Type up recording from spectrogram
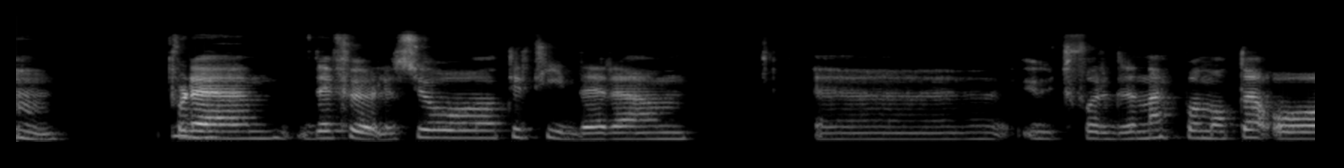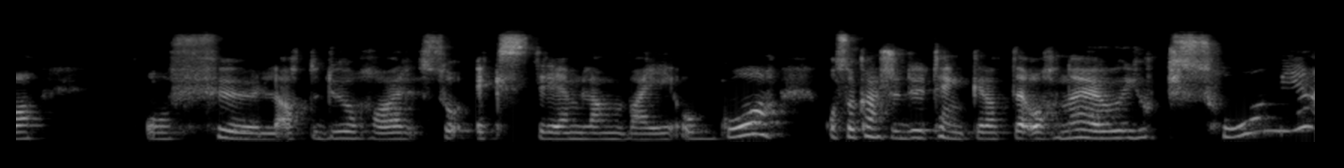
Mm. For det, det føles jo til tider um, uh, utfordrende, på en måte, å, å føle at du har så ekstremt lang vei å gå. Og så kanskje du tenker at åh, nå har jeg jo gjort så mye,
